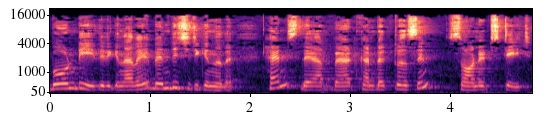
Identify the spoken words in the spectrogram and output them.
ബോണ്ട് ചെയ്തിരിക്കുന്നത് അവയെ ബന്ധിച്ചിരിക്കുന്നത്. Hence they are bad conductors in solid state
